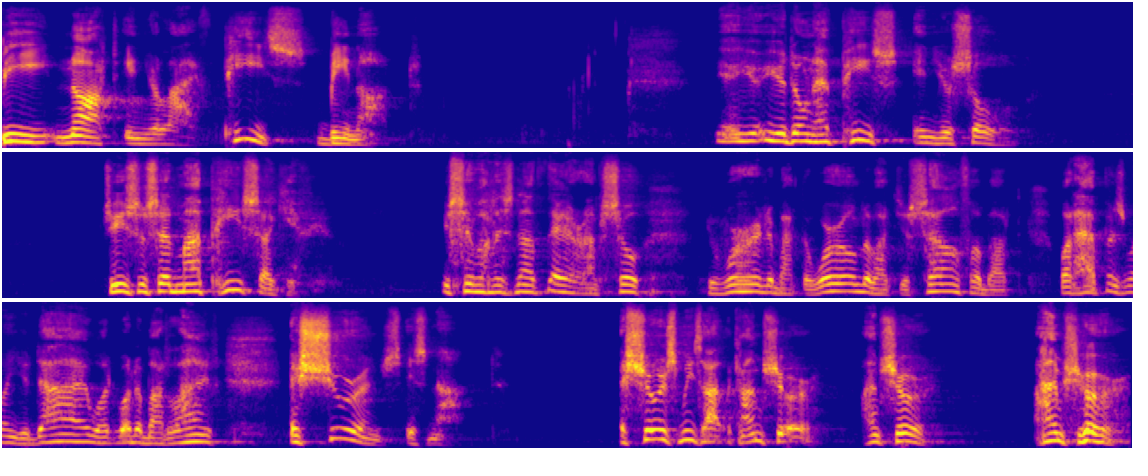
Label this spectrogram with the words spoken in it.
be not in your life. Peace be not. You, you don't have peace in your soul. Jesus said, My peace I give you. You say, Well, it's not there. I'm so, you're worried about the world, about yourself, about what happens when you die, what, what about life? Assurance is not. Assurance means I, I'm sure, I'm sure, I'm sure.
